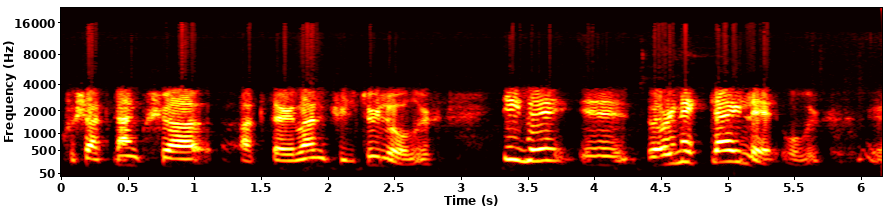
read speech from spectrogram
kuşaktan kuşağa aktarılan kültürle olur. Bir de e, örneklerle olur. E,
